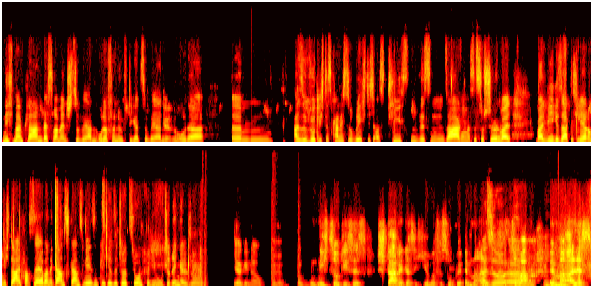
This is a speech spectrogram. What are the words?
nicht mein Plan, besserer Mensch zu werden oder vernünftiger zu werden ja. oder ähm, also wirklich, das kann ich so richtig aus tiefstem Wissen sagen. Das ist so schön, weil weil, wie gesagt, ich lehre mich da einfach selber eine ganz, ganz wesentliche Situation für die Ute Ringel so. Ja, genau. Mhm. Und nicht so dieses Starre, dass ich immer versuche, immer alles also, ähm, zu machen, immer alles.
